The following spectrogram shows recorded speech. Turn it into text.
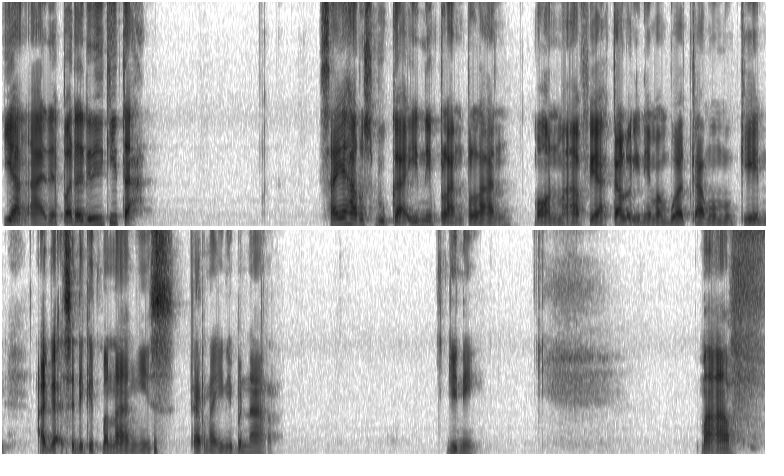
yang ada pada diri kita. Saya harus buka ini pelan-pelan. Mohon maaf ya kalau ini membuat kamu mungkin agak sedikit menangis karena ini benar. Gini, maaf,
